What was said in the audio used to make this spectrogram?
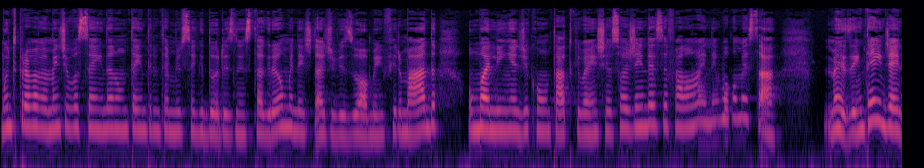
Muito provavelmente você ainda não tem 30 mil seguidores no Instagram, uma identidade visual bem firmada, uma linha de contato que vai encher sua agenda e você fala, ai, nem vou começar. Mas entende? É,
